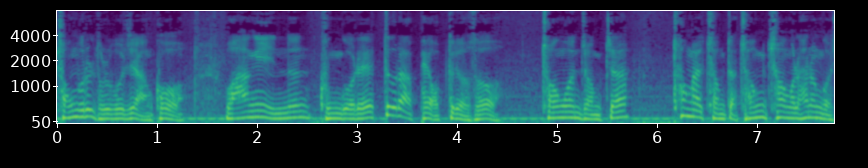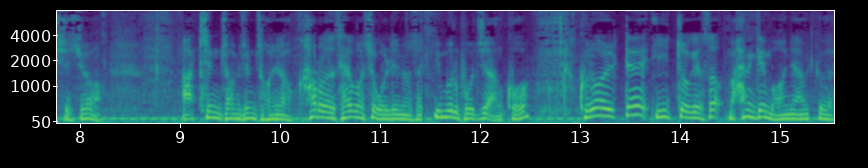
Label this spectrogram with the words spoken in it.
정무를 돌보지 않고 왕이 있는 궁궐의 뜰 앞에 엎드려서 정원 정자, 청할 청자, 정청을 하는 것이죠. 아침, 점심, 저녁 하루에 세 번씩 올리면서 이물을 보지 않고 그럴 때 이쪽에서 하는 게 뭐냐면 그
